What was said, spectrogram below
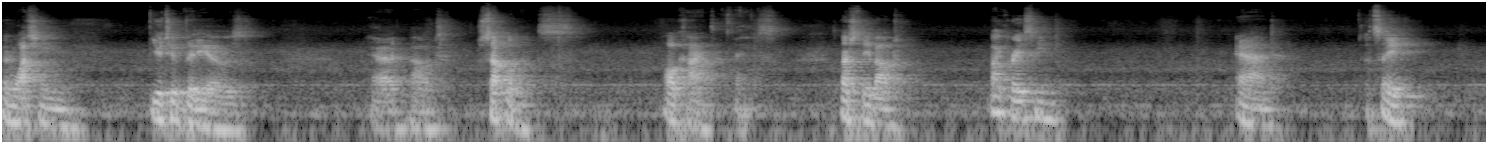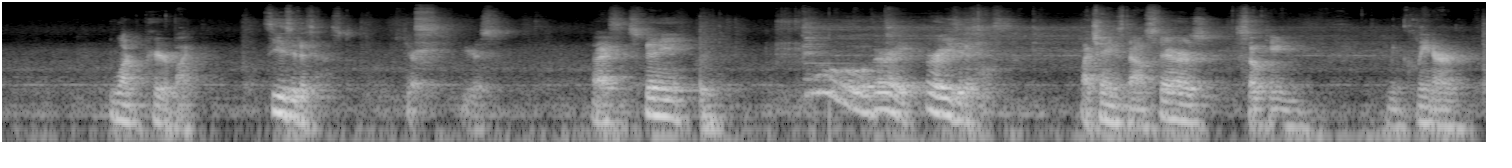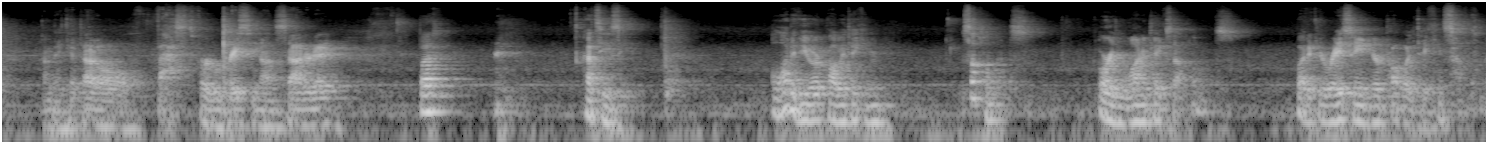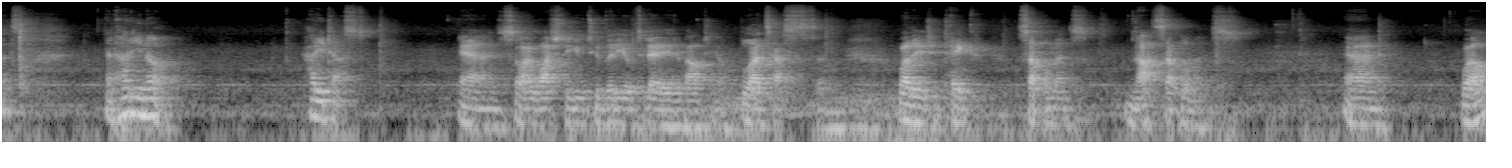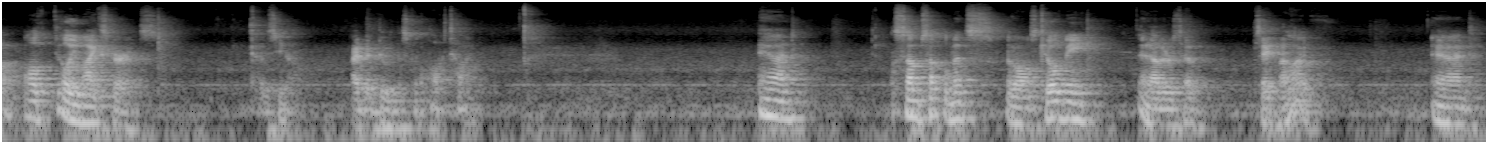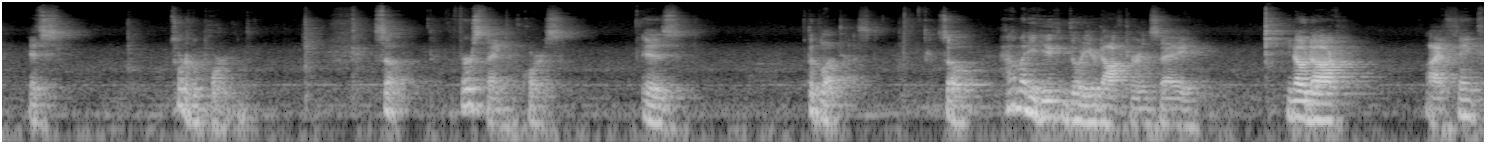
been watching YouTube videos about supplements, all kinds of things, especially about bike racing. And let's say you want to prepare your bike. It's easy to test. Here, here's nice and spinny. Oh, very, very easy to test. My chain's downstairs, soaking cleaner. I'm gonna get that all fast for racing on Saturday. But that's easy. A lot of you are probably taking supplements, or you want to take supplements. But if you're racing, you're probably taking supplements. And how do you know? How do you test? And so I watched a YouTube video today about you know blood tests and whether you should take supplements, not supplements. And well, I'll tell you my experience because you know I've been doing this for a long time. And some supplements have almost killed me, and others have saved my life. And it's sort of important. So, the first thing, of course, is the blood test. So, how many of you can go to your doctor and say, you know, doc, I think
